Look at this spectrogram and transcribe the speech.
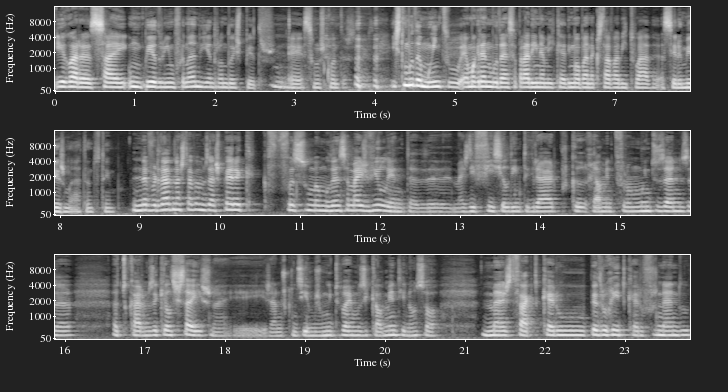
E agora sai um Pedro e um Fernando e entram dois Pedros. Uhum. É, são as contas. Isto muda muito, é uma grande mudança para a dinâmica de uma banda que estava habituada a ser a mesma há tanto tempo. Na verdade, nós estávamos à espera que, que fosse uma mudança mais violenta, de, mais difícil de integrar, porque realmente foram muitos anos a, a tocarmos aqueles seis, não é? E já nos conhecíamos muito bem musicalmente e não só. Mas, de facto, quer o Pedro Rito, quer o Fernando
